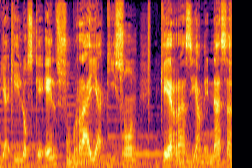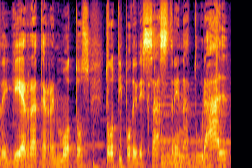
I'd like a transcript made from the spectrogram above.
Y, y los que él subraya aquí son guerras y amenaza de guerra, terremotos, todo tipo de desastre natural.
